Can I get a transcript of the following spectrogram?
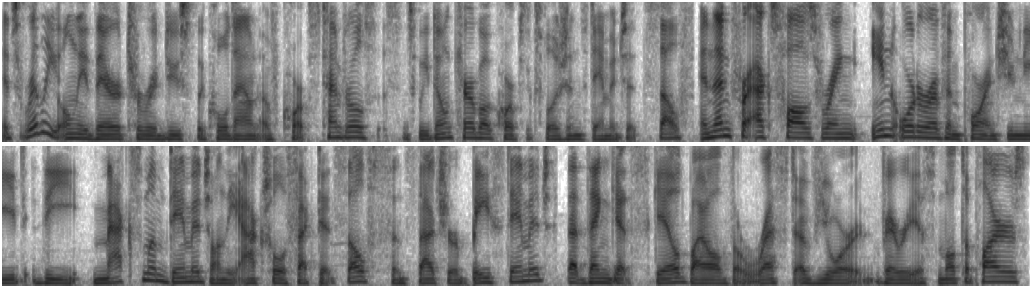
It's really only there to reduce the cooldown of corpse tendrils since we don't care about corpse explosions damage itself. And then for X'Fal's ring, in order of importance, you need the maximum damage on the actual effect itself since that's your base damage that then gets scaled by all the rest of your various multipliers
